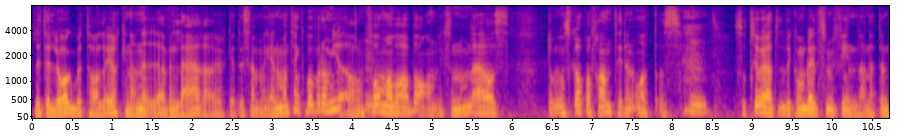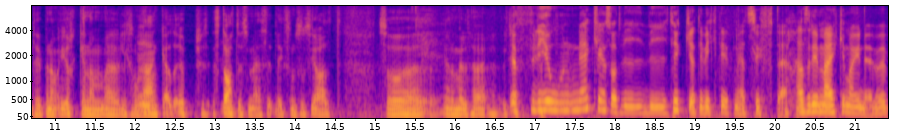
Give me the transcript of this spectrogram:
lite lågbetalda yrkena nu. Även läraryrket är samma grej. När man tänker på vad de gör, de formar våra barn. Liksom, de lär oss, de, de skapar framtiden åt oss. Mm. Så tror jag att det kommer bli lite som i Finland, att den typen av yrken de eh, liksom Mm. rankar upp statusmässigt, liksom socialt. Så eh, är de väldigt höga. Ja, för det är onekligen så att vi, vi tycker att det är viktigt med ett syfte. Alltså det märker man ju nu.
